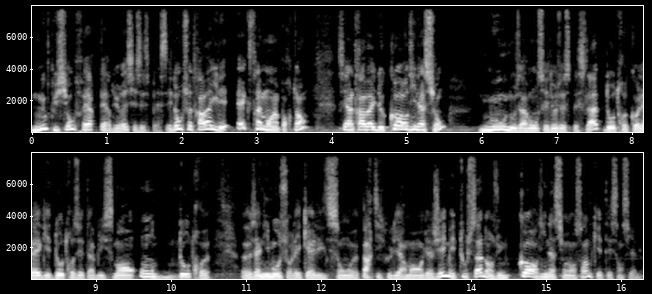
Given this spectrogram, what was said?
nous puissions faire perdurer ces espèces. Et donc ce travail, il est extrêmement important. C'est un travail de coordination. Nous, nous avons ces deux espèces-là. D'autres collègues et d'autres établissements ont d'autres euh, animaux sur lesquels ils sont euh, particulièrement engagés, mais tout ça dans une coordination d'ensemble qui est essentielle.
